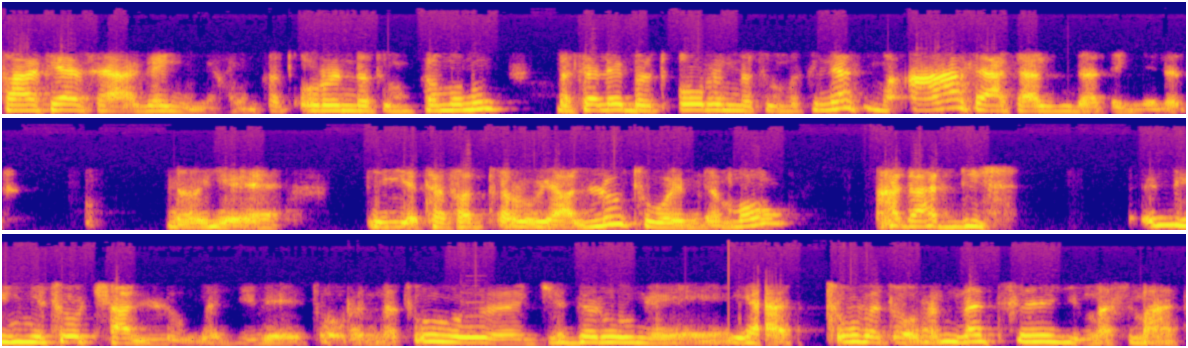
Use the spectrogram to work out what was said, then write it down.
ፋቲያ ሳያገኝ አሁን ከጦርነቱም ከምኑ በተለይ በጦርነቱ ምክንያት መዓት የአካል ጉዳተኝነት እየተፈጠሩ ያሉት ወይም ደግሞ አዳዲስ ግኝቶች አሉ። በዚህ በጦርነቱ እግሩን ያጡ በጦርነት መስማት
